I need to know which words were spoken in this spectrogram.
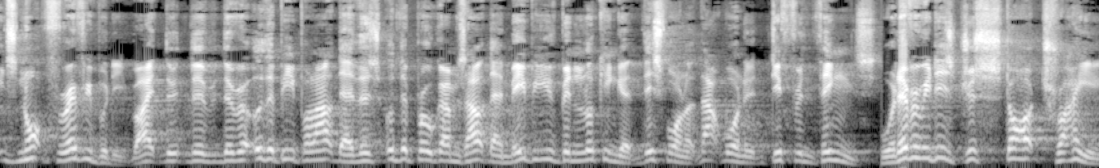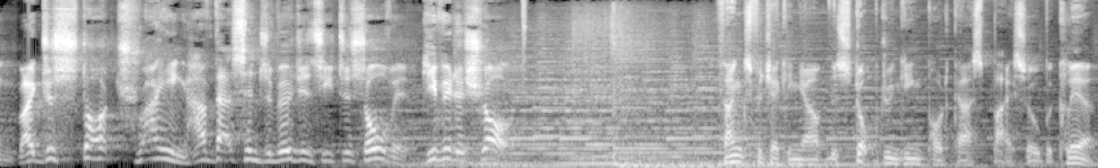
it's not for everybody, right? There, there, there, are other people out there. There's other programs out there. Maybe you've been looking at this one, at that one, at different things. Whatever it is, just start trying, right? Just start trying. Have that sense of urgency to solve it. Give it a shot. Thanks for checking out the Stop Drinking podcast by Sober Clear.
